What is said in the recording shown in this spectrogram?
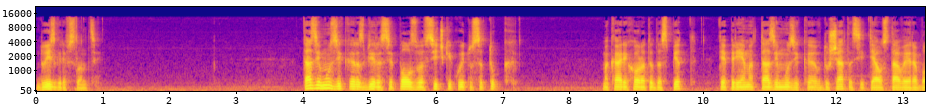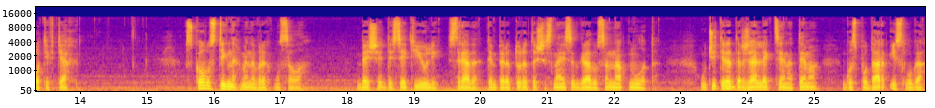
до изгрев слънце. Тази музика, разбира се, ползва всички, които са тук. Макар и хората да спят, те приемат тази музика в душата си, тя остава и работи в тях. Скоро стигнахме на връх Мусала. Беше 10 юли, сряда, температурата 16 градуса над нулата учителят държа лекция на тема Господар и слуга.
